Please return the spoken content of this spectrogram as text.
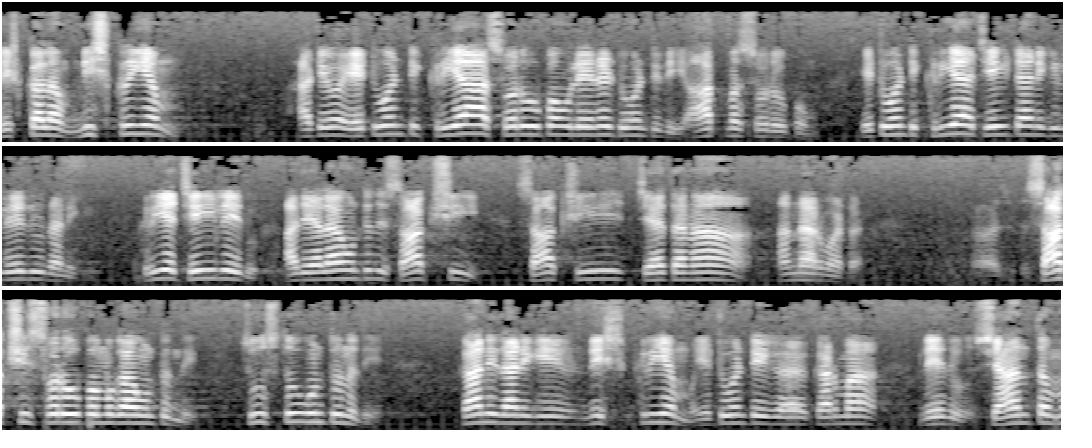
నిష్కళం నిష్క్రియం. అటు ఎటువంటి క్రియా స్వరూపం లేనటువంటిది ఆత్మస్వరూపం. ఎటువంటి క్రియ చేయటానికి లేదు దానికి. క్రియ చేయలేదు. అది ఎలా ఉంటుంది? సాక్షి. సాక్షి చేతన అన్నారన్నమాట. సాక్షి స్వరూపముగా ఉంటుంది. చూస్తూ ఉంటున్నది. కానీ దానికి నిష్క్రియం. ఎటువంటి కర్మ లేదు శాంతం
